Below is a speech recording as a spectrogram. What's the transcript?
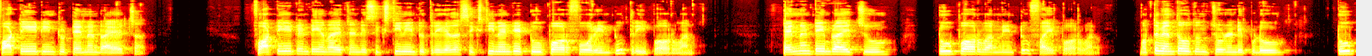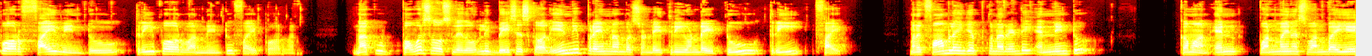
ఫార్టీ ఎయిట్ ఇంటూ టెన్ అని రాయొచ్చా? ఫార్టీ ఎయిట్ అంటే ఏం రాయొచ్చు అండి సిక్స్టీన్ ఇంటూ త్రీ కదా? సిక్స్టీన్ అంటే two power four into three power one. Ten అంటే ఏం రాయొచ్చు? Two power one into five power one. మొత్తం ఎంత అవుతుంది చూడండి ఇప్పుడు. Two power five into three power one into five power one. నాకు పవర్స్ అవసరం లేదు. ఓన్లీ బేసెస్ కావాలి. ఎన్ని ప్రైమ్ నెంబర్స్ ఉన్నాయి త్రీ ఉన్నాయి టూ త్రీ ఫైవ్. మనకు ఫార్ములా ఏం చెప్పుకున్నారండి? N into common N one minus one by A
